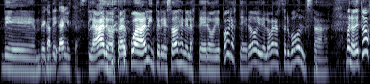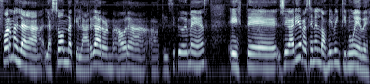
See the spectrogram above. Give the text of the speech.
de... De capitalistas. claro, tal cual, interesados en el asteroide. Pobre asteroide, lo van a hacer bolsa. Bueno, de todas formas, la, la sonda que largaron ahora a principio de mes, este llegaría recién en el 2029.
